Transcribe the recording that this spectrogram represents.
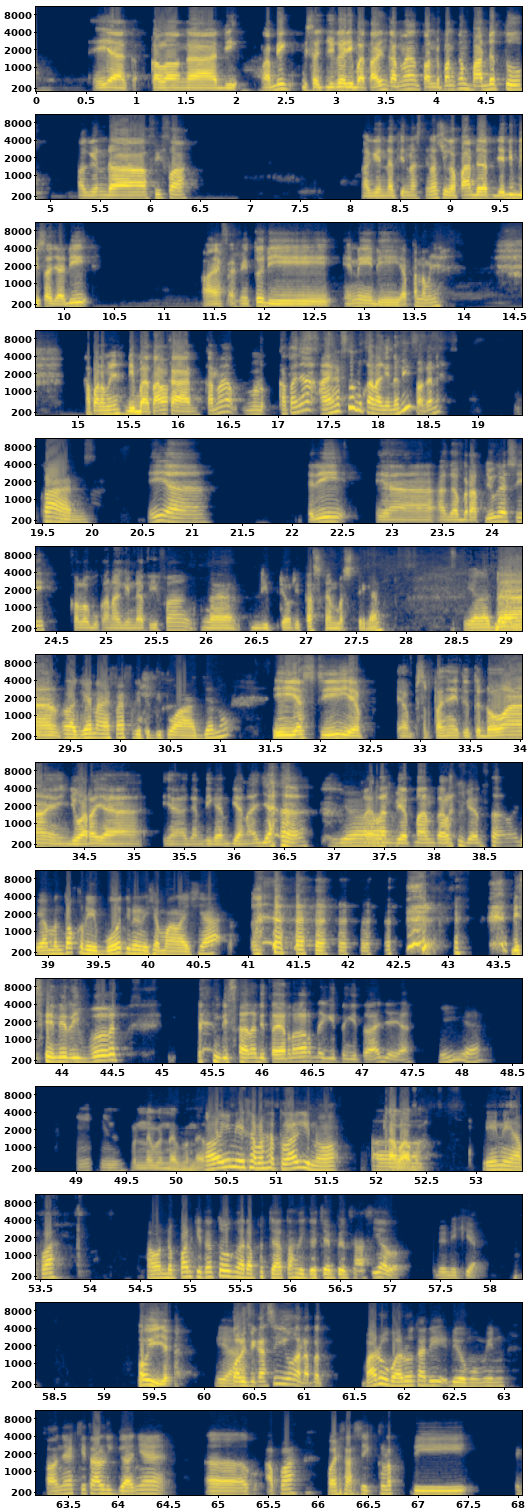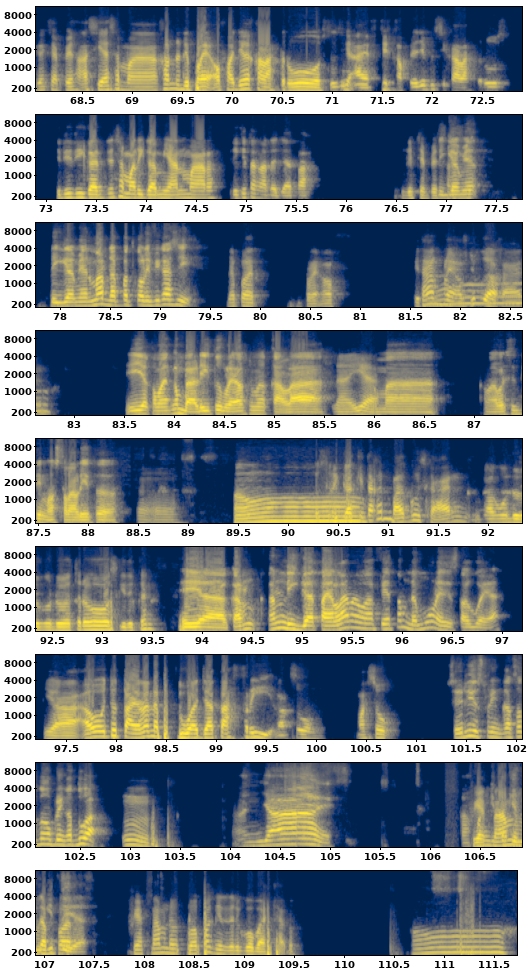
Iya, kalau nggak di, tapi bisa juga dibatalin karena tahun depan kan padat tuh agenda FIFA. Agenda timnas-timnas juga padat, jadi bisa jadi AFF itu di ini di apa namanya? Apa namanya? Dibatalkan karena katanya AFF tuh bukan agenda FIFA kan ya? Bukan. Iya. Jadi ya agak berat juga sih kalau bukan agenda FIFA nggak diprioritaskan pasti kan. Ya lagian, Dan- lagian AFF gitu-gitu aja no. Iya sih, ya ya pesertanya itu itu doang, yang juara ya ya ganti-gantian aja. Ya, Thailand Vietnam, Thailand Vietnam. ya mentok ribut Indonesia Malaysia. Di sini ribut, di sana diteror, kayak gitu-gitu aja ya. Iya. Bener bener bener. Oh ini sama satu lagi no. Eh, Apa apa? Ini apa? Tahun depan kita tuh nggak dapet jatah Liga Champions Asia loh Indonesia. Oh iya, Iya. kualifikasi juga nggak dapet. Baru-baru tadi diumumin. Soalnya kita liganya eh, apa? Prestasi klub di Liga Champions Asia sama kan udah di playoff aja kalah terus. Terus di AFC Cup aja mesti kalah terus. Jadi digantiin sama Liga Myanmar. Jadi kita nggak ada jatah Liga Champions Liga, Asia. Liga Myanmar dapat kualifikasi. Dapat playoff. Kita kan playoff juga kan. Iya kemarin kan Bali itu playoff cuma kalah Nah iya. sama sama apa sih tim Australia itu. Heeh. Oh. Terus liga kita kan bagus kan, nggak ngundur-ngundur terus gitu kan. Iya, kan kan Liga Thailand sama Vietnam udah mulai sih setahu gue ya. Ya, oh itu Thailand dapat dua jatah free langsung masuk. Serius peringkat satu sama peringkat dua. Hmm, Anjay. Kapan Vietnam dapat- ya? Vietnam dapat berapa gitu tadi gue baca tuh. Oh.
